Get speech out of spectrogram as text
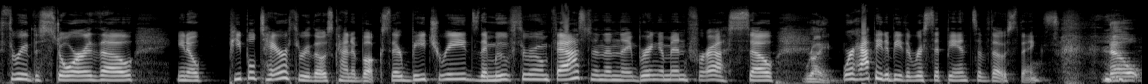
through the store, though. You know, people tear through those kind of books. They're beach reads, they move through them fast, and then they bring them in for us. So Right. we're happy to be the recipients of those things. Now,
